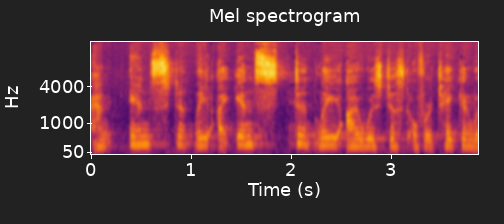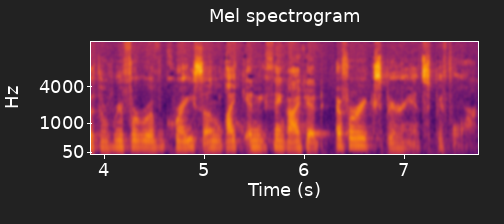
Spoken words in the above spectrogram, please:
And instantly, I instantly, I was just overtaken with a river of grace unlike anything I had ever experienced before.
